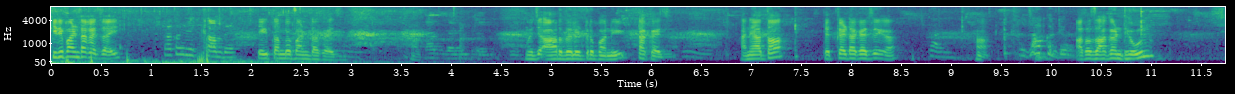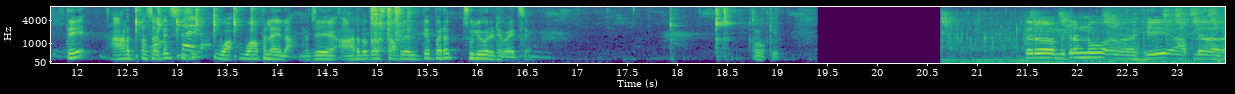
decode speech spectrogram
किती पाणी टाकायचं आई? एक तांबे. एक तांबे पाणी टाकायचं. म्हणजे अर्धा लिटर पाणी टाकायचं. आणि आता त्यात काय टाकायचं आहे का? हां. आता झाकण ठेवून ते अर्धा तासासाठी शिज- वा वाफलायला. म्हणजे अर्धा तास आपल्याला ते परत चुलीवर ठेवायचं आहे. ओके. तर मित्रांनो हे आपलं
